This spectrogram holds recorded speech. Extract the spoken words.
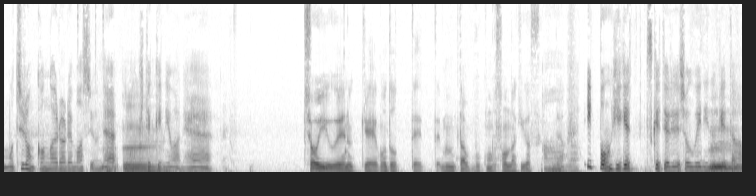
もちろん考えられますよね、動き的にはね。ちょい上抜け戻ってって、うん、多分僕もそんな気がするんだよな。一本ひげつけてるでしょ上に抜けた、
